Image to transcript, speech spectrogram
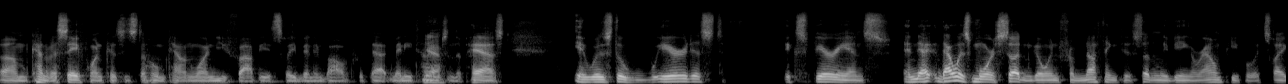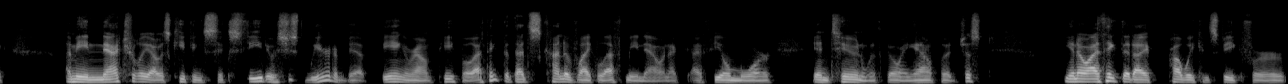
um, kind of a safe one because it's the hometown one. You've obviously been involved with that many times yeah. in the past. It was the weirdest experience, and that that was more sudden, going from nothing to suddenly being around people. It's like, I mean, naturally, I was keeping six feet. It was just weird a bit being around people. I think that that's kind of like left me now, and I, I feel more in tune with going out, but just you know, I think that I probably can speak for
